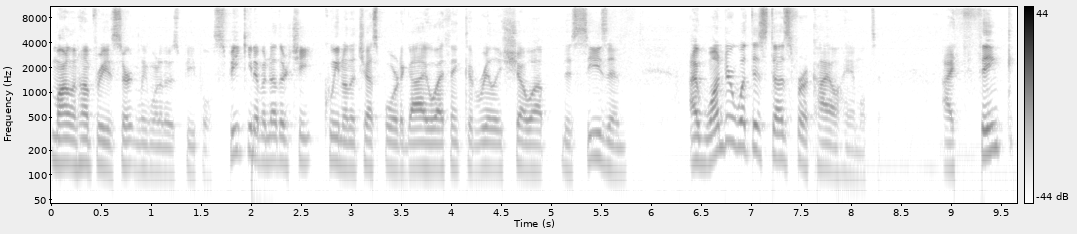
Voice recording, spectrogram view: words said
Marlon Humphrey is certainly one of those people. Speaking of another queen on the chessboard, a guy who I think could really show up this season, I wonder what this does for a Kyle Hamilton. I think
